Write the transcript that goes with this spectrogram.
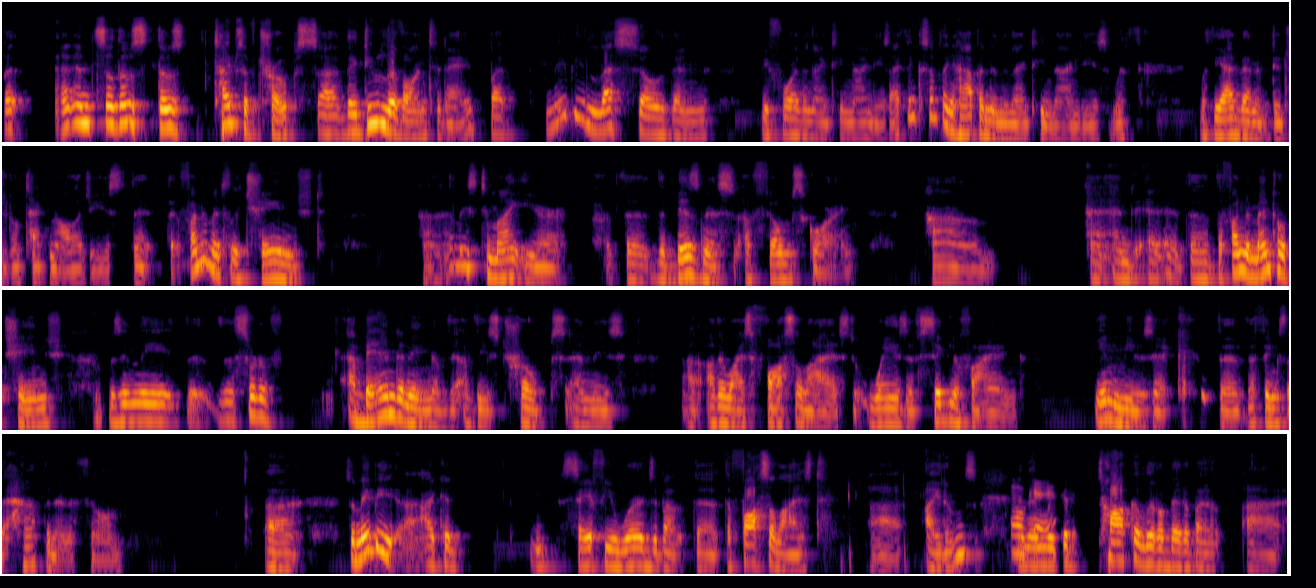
but and, and so those those types of tropes uh, they do live on today, but maybe less so than before the 1990s. I think something happened in the 1990s with with the advent of digital technologies that that fundamentally changed, uh, at least to my ear, the the business of film scoring. Um, and, and the, the fundamental change was in the, the, the sort of abandoning of, the, of these tropes and these uh, otherwise fossilized ways of signifying in music the, the things that happen in a film. Uh, so maybe I could say a few words about the, the fossilized uh, items, okay. and then we could talk a little bit about uh,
